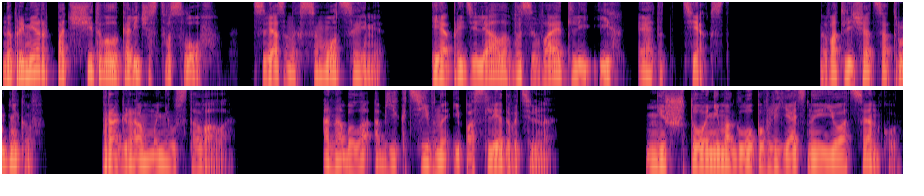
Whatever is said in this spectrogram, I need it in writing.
Например, подсчитывала количество слов, связанных с эмоциями, и определяла, вызывает ли их этот текст. В отличие от сотрудников, программа не уставала. Она была объективна и последовательна. Ничто не могло повлиять на ее оценку.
